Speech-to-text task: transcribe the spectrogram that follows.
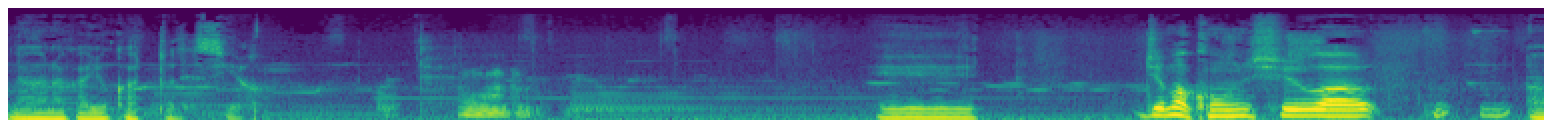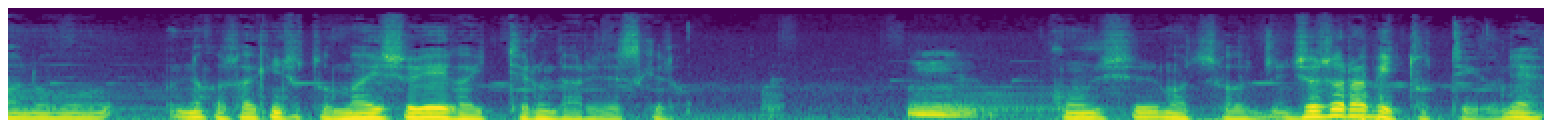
なかなか良かったですよ。うん。えー、じゃあまあ今週は、あの、なんか最近ちょっと毎週映画行ってるんであれですけど、うん。今週末はジョジョラビットっていうね、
